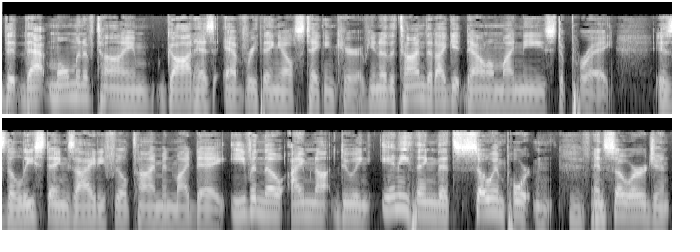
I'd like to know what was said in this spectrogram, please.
that that moment of time God has everything else taken care of. You know, the time that I get down on my knees to pray is the least anxiety filled time in my day, even though I'm not doing anything that's so important mm-hmm. and so urgent.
